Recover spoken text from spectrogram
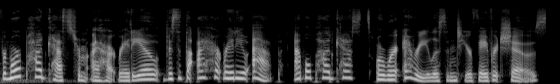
For more podcasts from iHeartRadio, visit the iHeartRadio app, Apple Podcasts, or wherever you listen to your favorite shows.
